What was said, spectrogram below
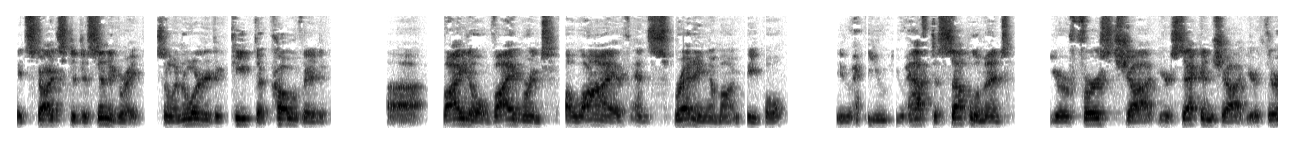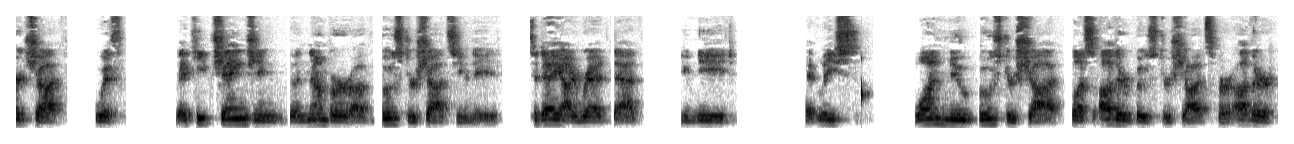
It starts to disintegrate. So, in order to keep the COVID uh, vital, vibrant, alive, and spreading among people, you, you, you have to supplement your first shot, your second shot, your third shot with, they keep changing the number of booster shots you need. Today I read that you need at least one new booster shot plus other booster shots for other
